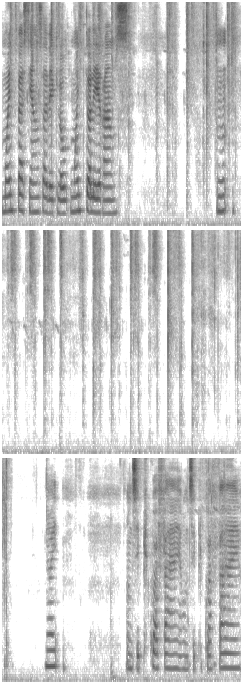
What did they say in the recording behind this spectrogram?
moins de patience avec l'autre, moins de tolérance. Hmm. Oui. On ne sait plus quoi faire, on ne sait plus quoi faire.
